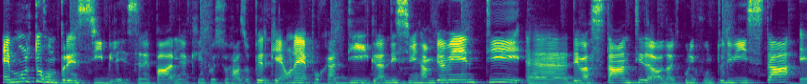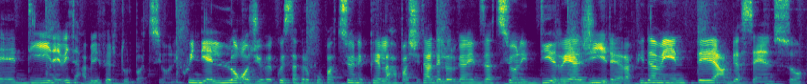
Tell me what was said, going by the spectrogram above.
È molto comprensibile che se ne parli anche in questo caso perché è un'epoca di grandissimi cambiamenti eh, devastanti da, da, alcuni punti di vista e di inevitabili perturbazioni. Quindi è logico che questa preoccupazione per la capacità delle organizzazioni di reagire rapidamente abbia senso.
